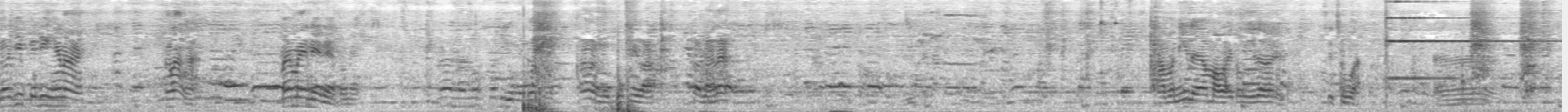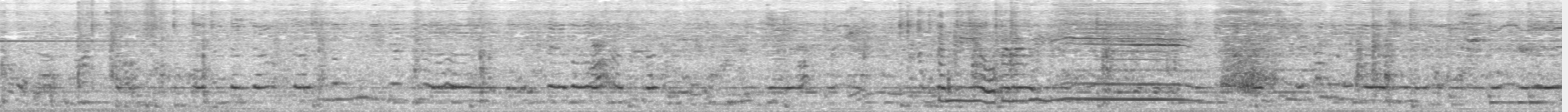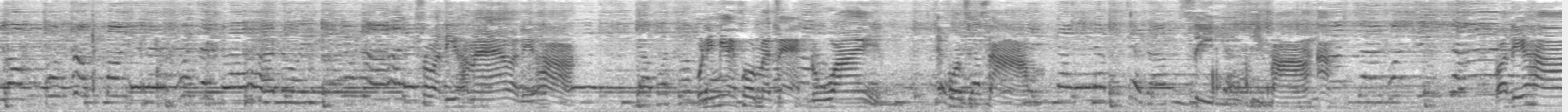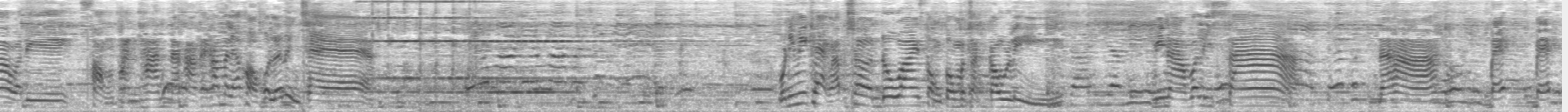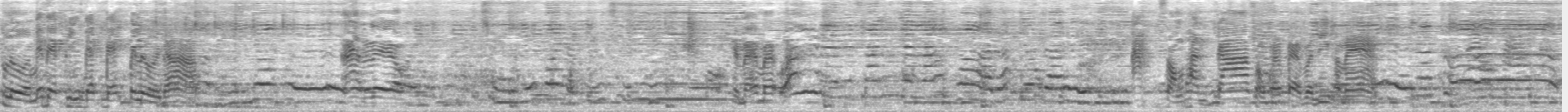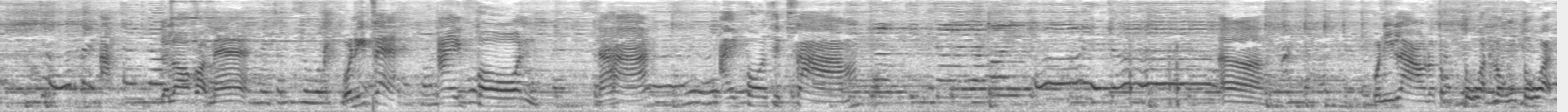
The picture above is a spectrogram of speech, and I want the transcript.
นกยิบกระดิ่งให้หน่อยข้างล่างอะไม่ไม่เนี่ยเนี่ยตรงเนี้ยนั่นนกกระดิ่งข้างล่างข้างหลังนกบุกมีวะตอนนั้นอะทำอันนี้เลยเอามาไว้ตรงนี้เลยชัวร์ๆ วันนี้มีไอโฟนมาแจกด้วยไอโฟน13 สีสีฟ้าอะสวัสดีค่ะสวัสดี 2,000 ท่านนะคะ ใครเข้ามาแล้วขอคนละหนึ่งแชร์ วันนี้มีแขกรับเชิญด้วยส่งตรงมาจากเกาหลี มีนามวลิซ่า นะคะแบ็คแบ็คเลย ไม่แบ็คพิงแบ็คแบ็คไปเลยนะคะอะเร็ว เห็นไหมเห็นไหมว้ายอะ2,009 2,008สวัสดีค่ะแม่ อะ เดี๋ยวรอก่อนแม่ วันนี้แจก iPhone นะคะ iPhone 13 เอ่อ วันนี้ลาวเราต้องตรวจลงตรวจจ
